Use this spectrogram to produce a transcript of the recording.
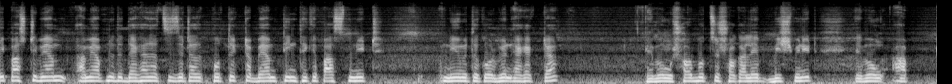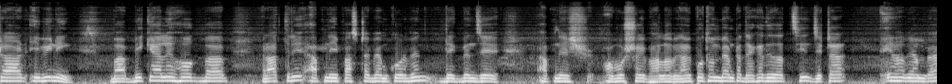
এই পাঁচটি ব্যায়াম আমি আপনাদের দেখা যাচ্ছে যেটা প্রত্যেকটা ব্যায়াম তিন থেকে পাঁচ মিনিট নিয়মিত করবেন এক একটা এবং সর্বোচ্চ সকালে বিশ মিনিট এবং আফটার ইভিনিং বা বিকালে হোক বা রাত্রে আপনি এই পাঁচটা ব্যায়াম করবেন, দেখবেন যে আপনি অবশ্যই ভালো হবে। আমি প্রথম ব্যায়ামটা দেখাতে যাচ্ছি যেটা এভাবে আমরা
